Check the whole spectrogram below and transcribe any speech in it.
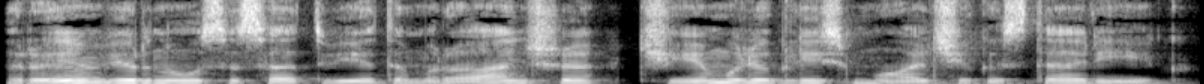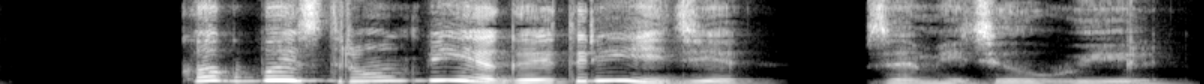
Рэм вернулся с ответом раньше, чем улеглись мальчик и старик. «Как быстро он бегает, Риди!» – заметил Уиль.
